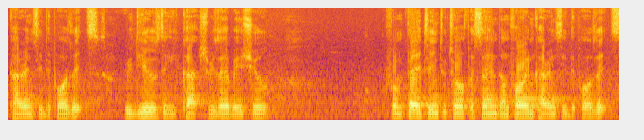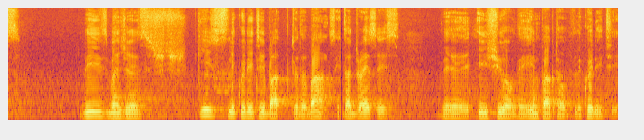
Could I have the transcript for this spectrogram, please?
currency deposits, reduce the cash reserve ratio from 13 to 12% on foreign currency deposits. These measures gives liquidity back to the banks. It addresses the issue of the impact of liquidity.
